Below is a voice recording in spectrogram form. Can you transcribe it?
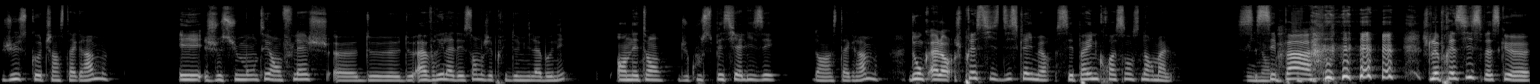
juste coach Instagram. Et je suis montée en flèche euh, de, de, avril à décembre, j'ai pris 2000 abonnés, en étant du coup spécialisée dans Instagram. Donc, alors, je précise, disclaimer, c'est pas une croissance normale. C'est pas. je le précise parce que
